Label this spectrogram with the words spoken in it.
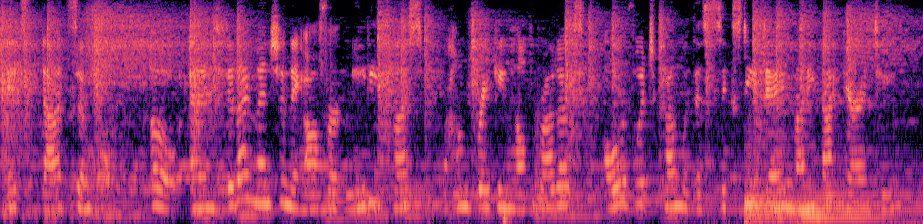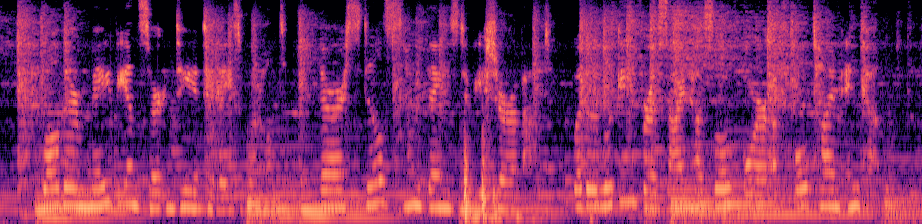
It's that simple. Oh, and did I mention they offer 80 plus groundbreaking health products, all of which come with a 60 day money back guarantee? While there may be uncertainty in today's world, there are still some things to be sure about. Whether looking for a side hustle or a full time income,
